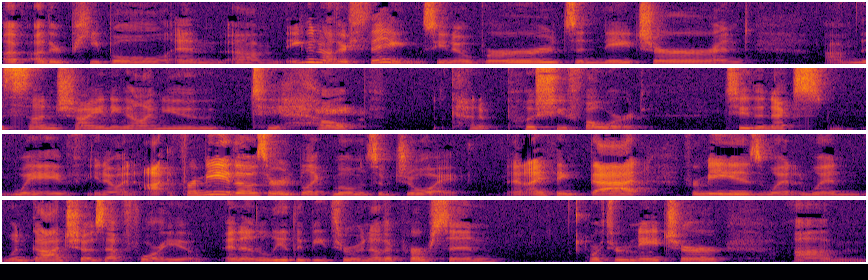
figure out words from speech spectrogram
of other people and um, even other things, you know, birds and nature and um, the sun shining on you to help kind of push you forward to the next wave, you know. And I, for me, those are like moments of joy, and I think that for me is when when when God shows up for you, and it'll either be through another person or through nature, um,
